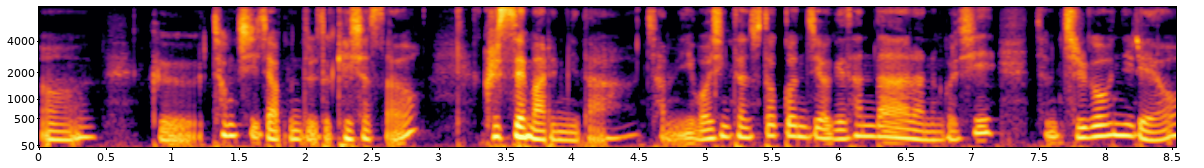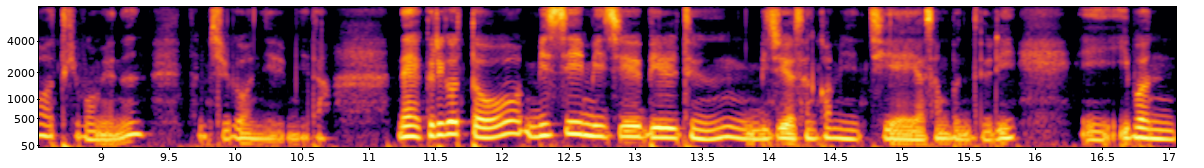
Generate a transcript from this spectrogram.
어, 그 청취자분들도 계셨어요. 글쎄 말입니다. 참 이 워싱턴 수도권 지역에 산다라는 것이 참 즐거운 일이에요. 어떻게 보면은 참 즐거운 일입니다. 네, 그리고 또 미스 미즈 빌 등 미주 여성 커뮤니티의 여성분들이 이 이번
